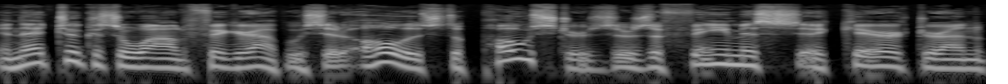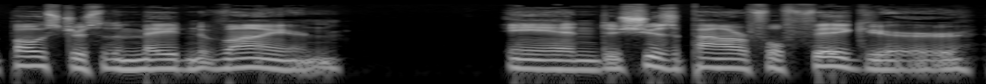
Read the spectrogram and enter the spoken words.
and that took us a while to figure out. We said, oh, it's the posters. There's a famous uh, character on the posters of the Maiden of Iron. And she was a powerful figure.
